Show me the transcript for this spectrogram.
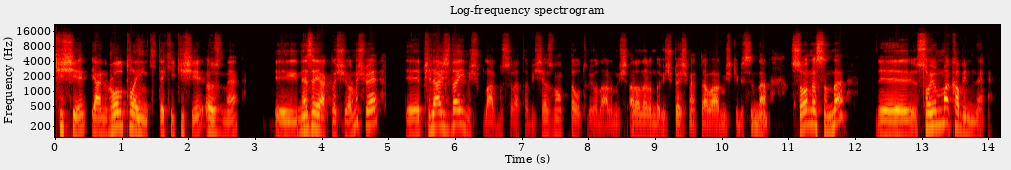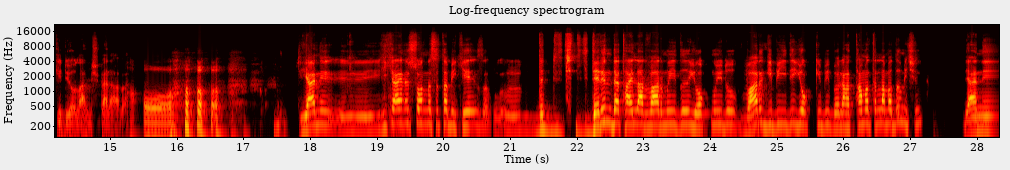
kişi yani role playing'deki kişi özne e, Nez'e yaklaşıyormuş ve e, plajdaymışlar bu sıra tabii. Şezlong'da oturuyorlarmış. Aralarında 3-5 metre varmış gibisinden. Sonrasında e, soyunma kabinine gidiyorlarmış beraber. Oo. Yani e, hikayenin sonrası tabii ki derin detaylar var mıydı, yok muydu? Var gibiydi, yok gibi böyle tam hatırlamadığım için yani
